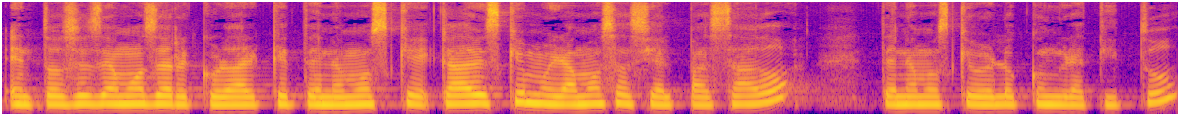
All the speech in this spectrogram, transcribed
Entonces debemos de recordar que tenemos que, cada vez que miramos hacia el pasado, tenemos que verlo con gratitud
